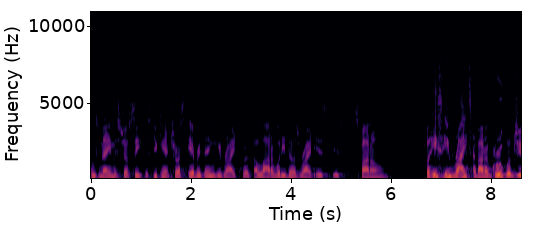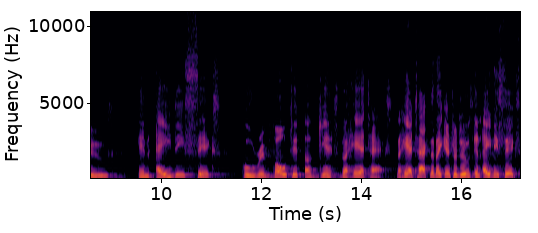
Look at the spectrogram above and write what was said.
whose name is Josephus. You can't trust everything he writes, but a lot of what he does write is, is spot on. But he, he writes about a group of Jews in AD 6 who revolted against the head tax. The head tax that they introduced in AD 6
